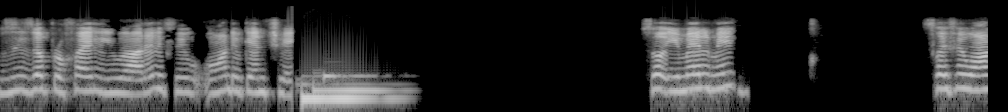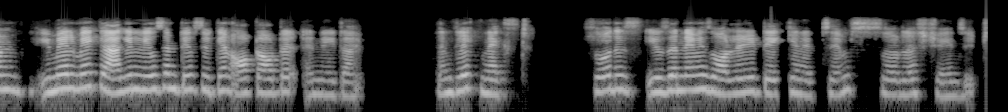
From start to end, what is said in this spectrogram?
This is the profile URL. If you want, you can change. So email me. So if you want, email me Kaggle news and tips. You can opt out at any time. Then click next. So this username is already taken, it seems. So let's change it.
